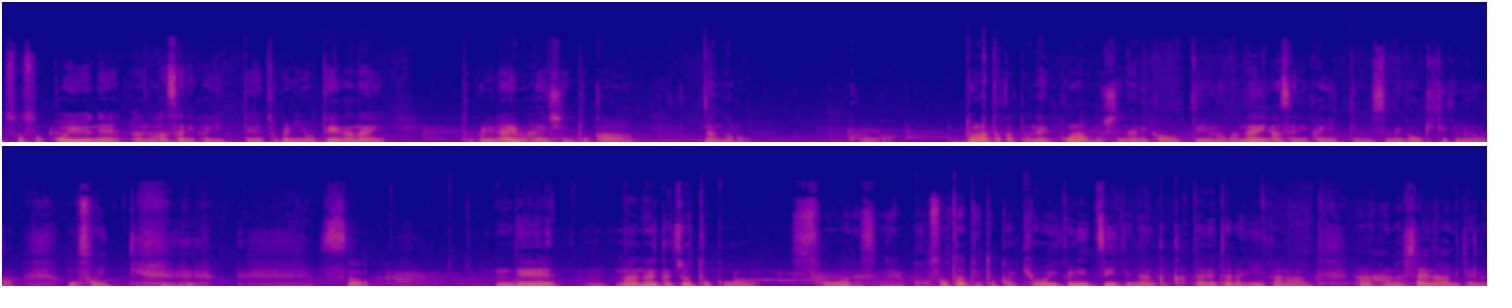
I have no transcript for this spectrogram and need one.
そうそうこういうねあの朝に限って特に予定がない特にライブ配信とかなんだろう。こうどなたかとねコラボして何かをっていうのがない朝に限って娘が起きてくるのが遅いっていう。そう。でまあなんかちょっとこうそうですね。子育てとか教育について何か語れたらいいかな。話したいなみたいな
